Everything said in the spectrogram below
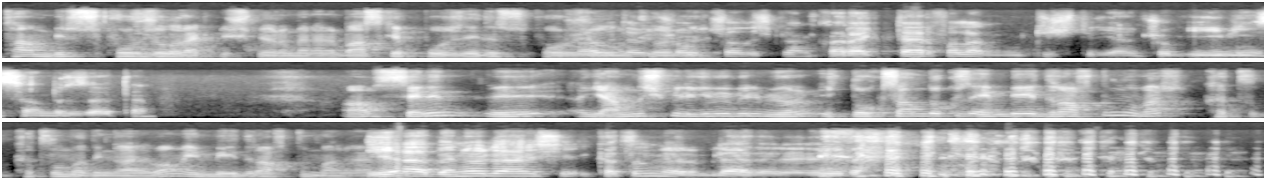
Tam bir sporcu olarak düşünüyorum ben. Hani basketbolcu değil de sporcu Tabii olmuş tabii çok çalışkan, karakter falan müthiştir yani. Çok iyi bir insandır zaten. Abi senin e, yanlış bilgimi bilmiyorum. İlk 99 NBA draftın mı var? Katı- katılmadın galiba ama NBA draftın var galiba. Ya ben öyle her şey katılmıyorum birader. Öyle-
